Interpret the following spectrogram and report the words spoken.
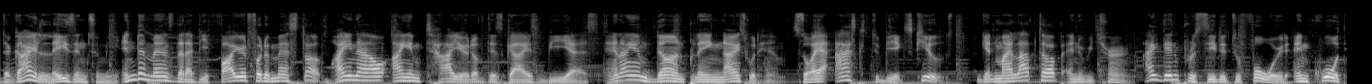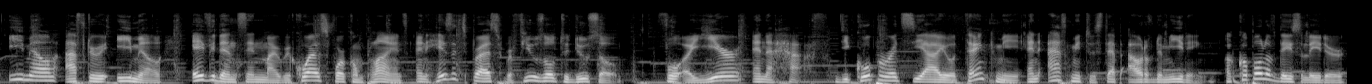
The guy lays into me and demands that I be fired for the messed up. By now, I am tired of this guy's BS and I am done playing nice with him. So I ask to be excused, get my laptop and return. I then proceeded to forward and quote email after email evidencing my request for compliance and his express refusal to do so for a year and a half. The corporate CIO thanked me and asked me to step out of the meeting. A couple of days later,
